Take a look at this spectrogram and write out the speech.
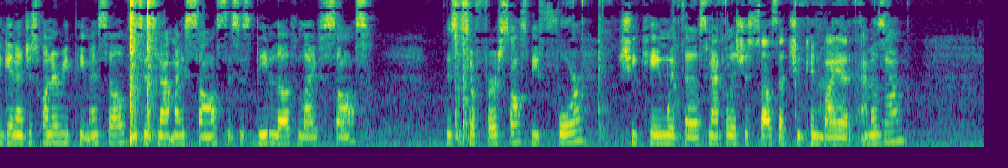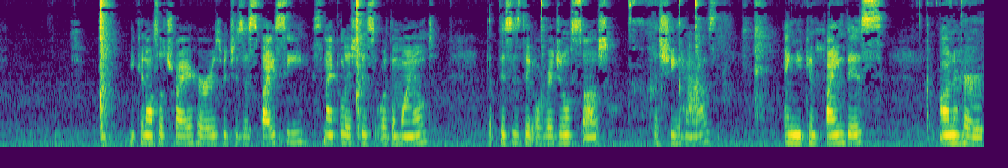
Again, I just want to repeat myself. This is not my sauce. This is Be Love Life sauce. This is her first sauce before she came with the Smackalicious sauce that you can buy at Amazon. You can also try hers, which is a spicy, Smackalicious, or the mild. But this is the original sauce that she has. And you can find this on her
